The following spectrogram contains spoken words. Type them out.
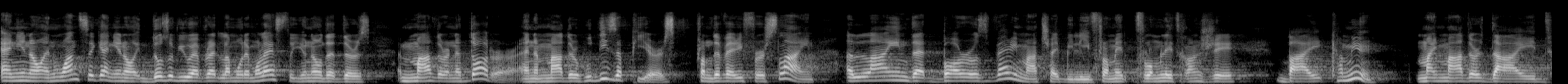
And, you know, and once again, you know, those of you who have read L'amore molesto, you know that there's a mother and a daughter, and a mother who disappears from the very first line, a line that borrows very much, I believe, from, it, from L'étranger by Camus. My mother died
